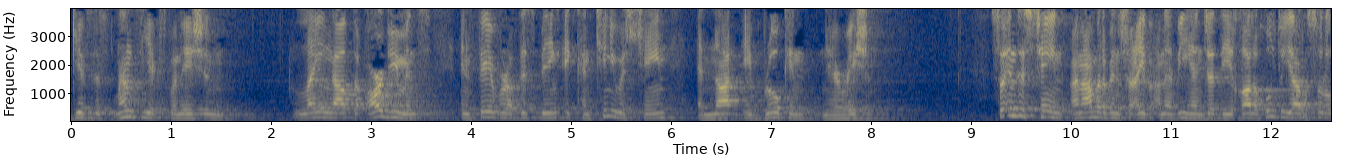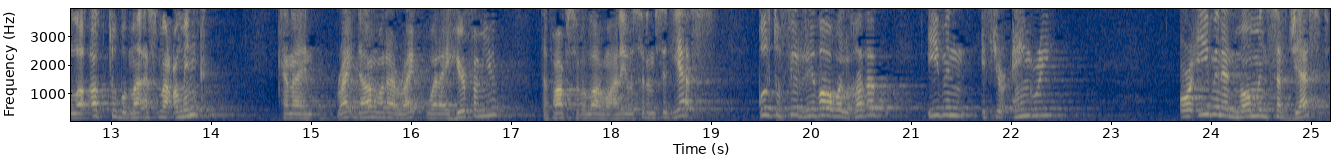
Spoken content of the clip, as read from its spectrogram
gives this lengthy explanation, laying out the arguments in favor of this being a continuous chain and not a broken narration. So in this chain, an Amr bin Shu'aib an Abihi and Jaddi قال قلت يا رسول الله أكتب ما أسمع منك Can I write down what I write, what I hear from you? The Prophet ﷺ said, yes. قلت في الرضا والغضب Even if you're angry, or even in moments of jest,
